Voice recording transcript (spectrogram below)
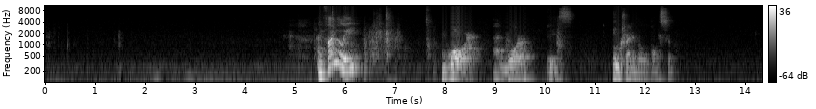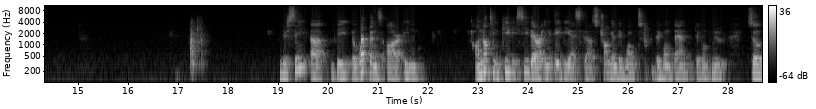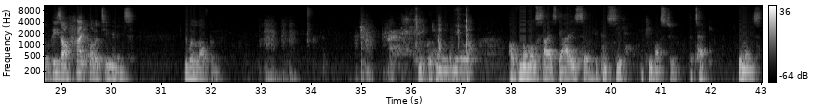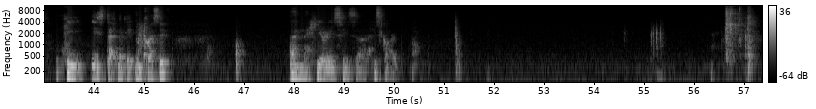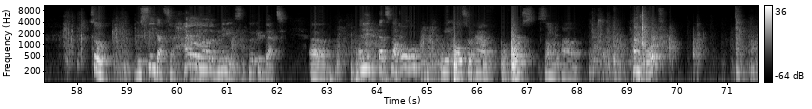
And finally, war and war is incredible also. You see, uh, the, the weapons are in are not in PVC, they are in ABS. They are strong and they won't they won't bend, they won't move. So these are high quality minis. You will love them. You put him in the middle of normal sized guys. So you can see if he wants to attack humans, he is definitely impressive. And here is his, uh, his card. So you see that's a hell of a lot of minis. Look at that. Uh, and you, that's not all. We also have some uh, punch boards.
